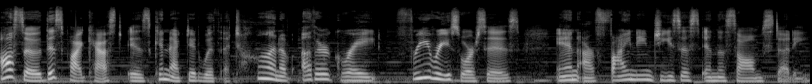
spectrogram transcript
Also, this podcast is connected with a ton of other great free resources in our Finding Jesus in the Psalms study.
